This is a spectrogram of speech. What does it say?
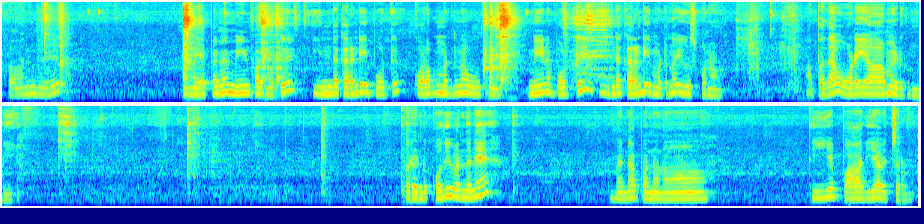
இப்போ வந்து நம்ம எப்போவுமே மீன் குழம்புக்கு இந்த கரண்டியை போட்டு குழம்பு மட்டும்தான் ஊற்றணும் மீனை போட்டு இந்த கரண்டியை மட்டும்தான் யூஸ் பண்ணணும். அப்போ தான் உடையாமல் எடுக்க முடியும். இப்போ ரெண்டு கொதி வந்தனே நம்ம என்ன பண்ணணும்? தீயை பாதியாக வச்சிடணும்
